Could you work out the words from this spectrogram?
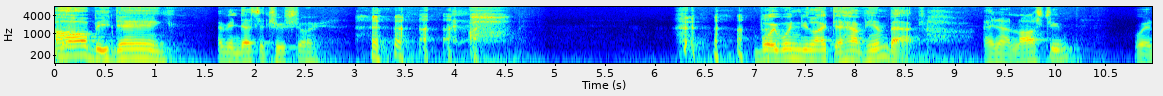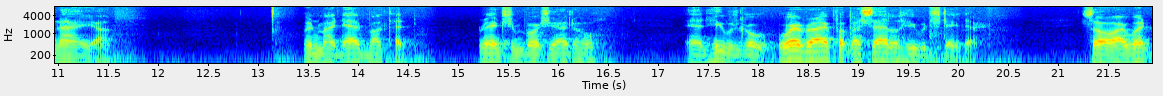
I'll be dang. I mean, that's a true story. Boy, wouldn't you like to have him back? and I lost him when I uh, when my dad bought that ranch in Boise, Idaho, and he would go wherever I put my saddle, he would stay there. So I went,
